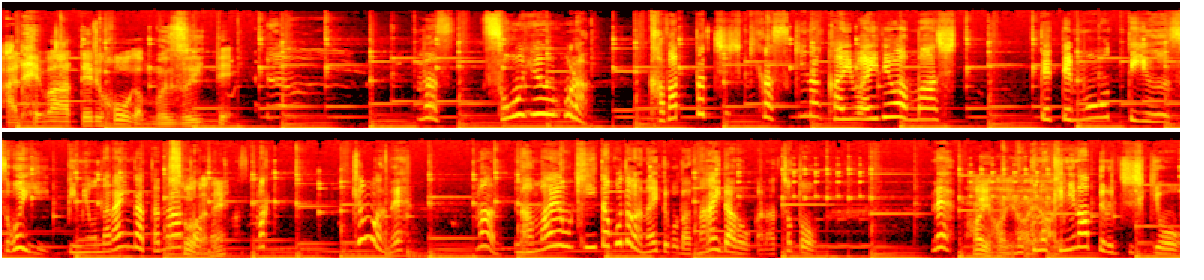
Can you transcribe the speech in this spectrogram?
あれは当てる方がむずいって。まあ、そういう、ほら、変わった知識が好きな界隈では、まあ、知っててもっていう、すごい微妙なラインだったなとは思います。まあ、今日はね、まあ、名前を聞いたことがないってことはないだろうから、ちょっと、ね、はいはいはい、はい。僕の気になってる知識を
